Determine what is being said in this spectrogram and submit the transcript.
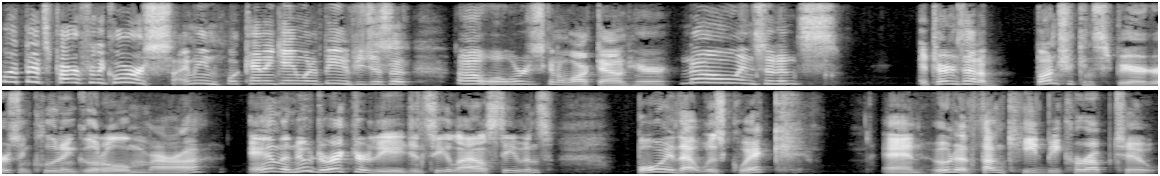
But that's par for the course. I mean, what kind of game would it be if you just said, oh, well, we're just going to walk down here? No incidents. It turns out a bunch of conspirators, including good old Mara, and the new director of the agency, Lyle Stevens. Boy, that was quick. And who'd have thunk he'd be corrupt too?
